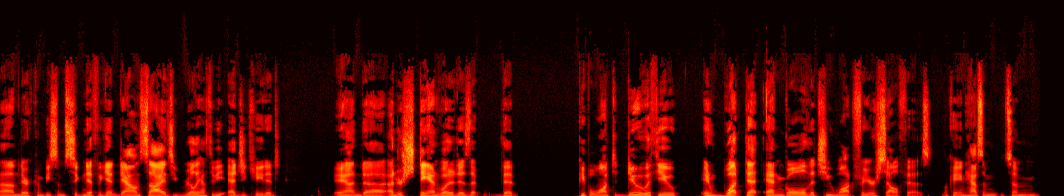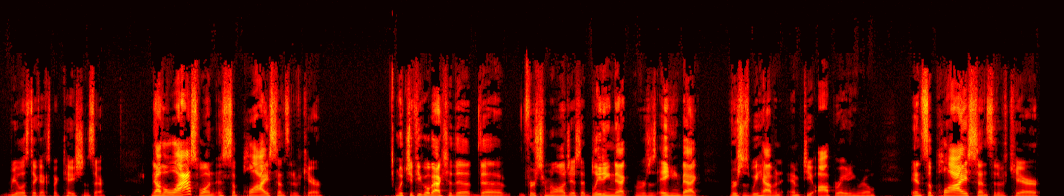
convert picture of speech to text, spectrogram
Um, there can be some significant downsides. You really have to be educated and uh, understand what it is that that people want to do with you and what that end goal that you want for yourself is. Okay, and have some some realistic expectations there. Now the last one is supply sensitive care, which if you go back to the the first terminology I said bleeding neck versus aching back versus we have an empty operating room. And supply sensitive care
